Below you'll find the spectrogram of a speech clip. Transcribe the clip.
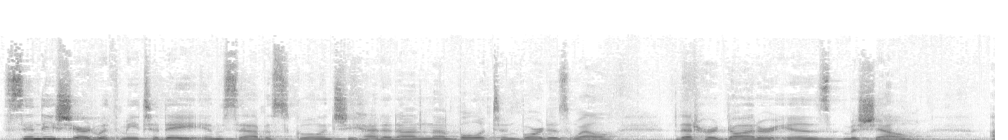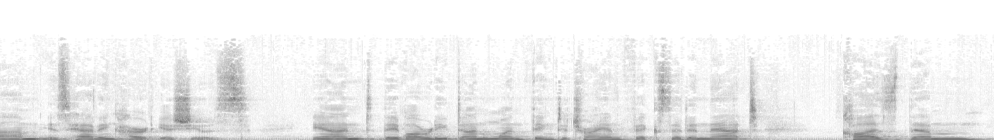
Cindy shared with me today in Sabbath school, and she had it on the bulletin board as well, that her daughter is Michelle, um, is having heart issues, and they've already done one thing to try and fix it, and that caused them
